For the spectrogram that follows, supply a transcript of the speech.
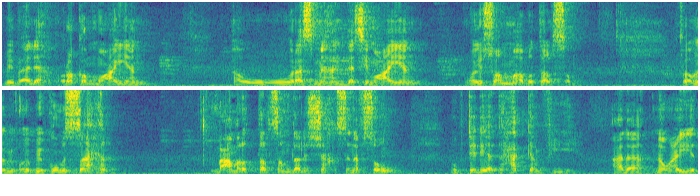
بيبقى له رقم معين أو رسم هندسي معين ويسمى بطلسم. فبيقوم الساحر بعمل الطلسم ده للشخص نفسه وابتدي يتحكم فيه على نوعية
